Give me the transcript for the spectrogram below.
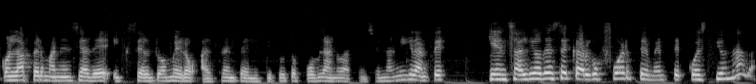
con la permanencia de Ixel Romero al frente del Instituto Poblano de Atención al Migrante, quien salió de ese cargo fuertemente cuestionada.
